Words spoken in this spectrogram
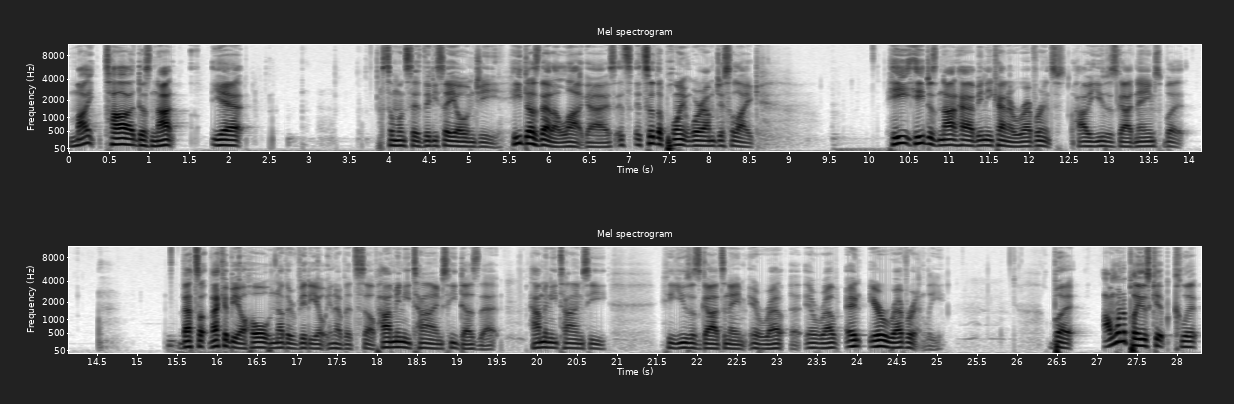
Mike Todd does not yet. Someone says, "Did he say OMG?" He does that a lot, guys. It's it's to the point where I'm just like, he he does not have any kind of reverence how he uses God names, but that's a, that could be a whole another video in of itself. How many times he does that? How many times he he uses God's name irre- irre- irreverently? But I want to play this clip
